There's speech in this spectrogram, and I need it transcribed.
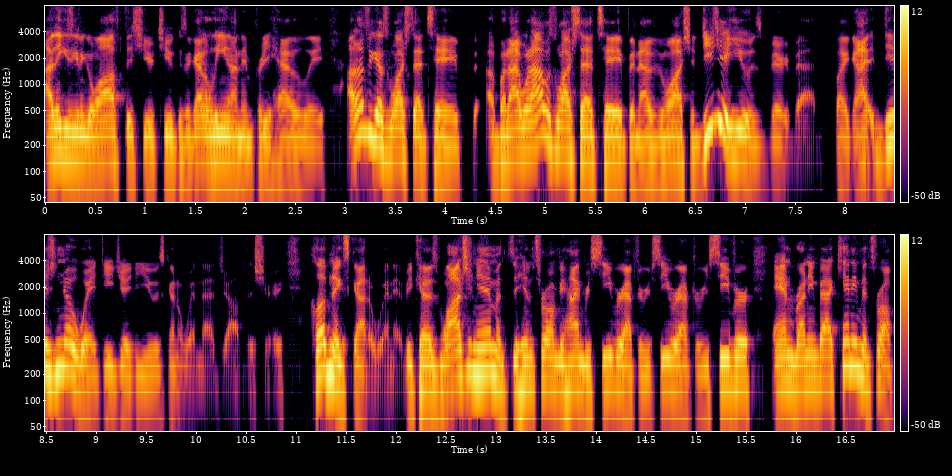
I think he's going to go off this year too because I got to lean on him pretty heavily. I don't know if you guys watched that tape, uh, but I when I was watching that tape and I've been watching, DJU is very bad. Like I, there's no way DJU is going to win that job this year. Klubnik's got to win it because watching him and him throwing behind receiver after receiver after receiver and running back can't even throw a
